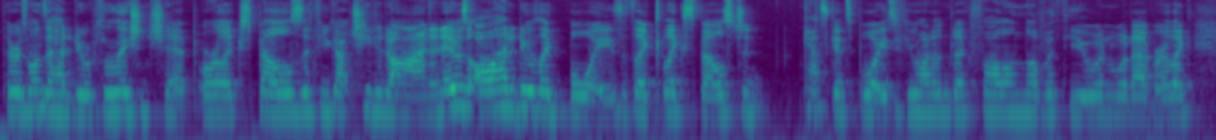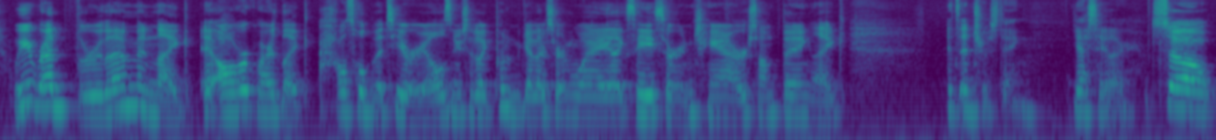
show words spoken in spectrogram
there was ones that had to do with relationship or like spells if you got cheated on and it was all had to do with like boys. It's like like spells to against boys if you wanted them to like fall in love with you and whatever. Like we read through them and like it all required like household materials and you should like put them together a certain way, like say a certain chant or something. Like it's interesting. Yes, Taylor. So,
